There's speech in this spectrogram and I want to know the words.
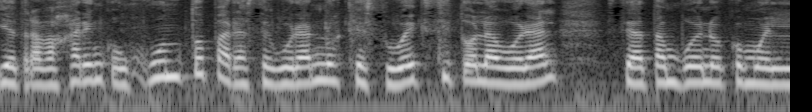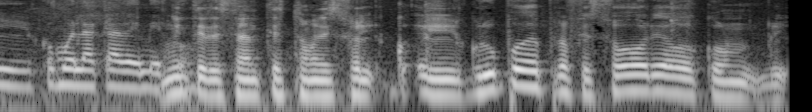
y a trabajar en conjunto para asegurarnos que su éxito laboral sea tan bueno como el, como el académico. Muy interesante esto, Marisol. El grupo de profesores o con,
